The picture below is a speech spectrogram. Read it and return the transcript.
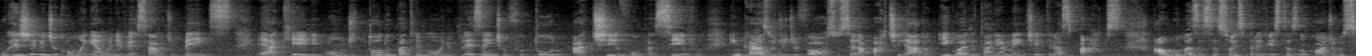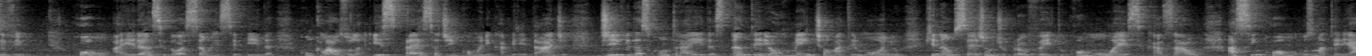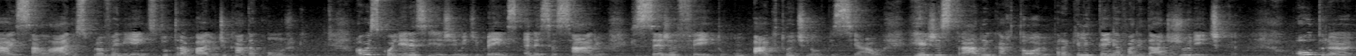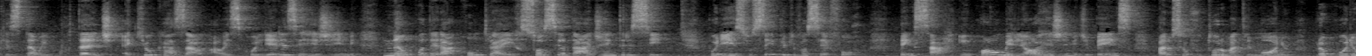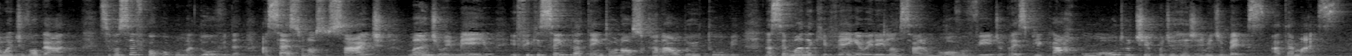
O regime de comunhão universal de bens é aquele onde todo o patrimônio, presente ou futuro, ativo ou passivo, em caso de divórcio, será partilhado igualitariamente entre as partes. Algumas exceções previstas no Código Civil, como a herança e doação recebida, com cláusula expressa de incomunicabilidade, dívidas contraídas anteriormente ao matrimônio que não sejam de proveito comum a esse casal, assim como os materiais, salários provenientes do trabalho de cada cônjuge. Ao escolher esse regime de bens, é necessário que seja feito um pacto antinupcial registrado em cartório para que ele tenha validade jurídica. Outra questão importante é que o casal, ao escolher esse regime, não poderá contrair sociedade entre si. Por isso, sempre que você for pensar em qual o melhor regime de bens para o seu futuro matrimônio, procure um advogado. Se você ficou com alguma dúvida, acesse o nosso site, mande um e-mail e fique sempre atento ao nosso canal do YouTube. Na semana que vem eu irei lançar um novo vídeo para explicar um outro tipo de regime de bens. Até mais!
